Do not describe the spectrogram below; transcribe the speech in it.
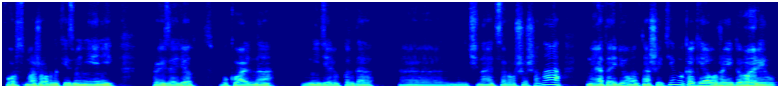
форс-мажорных изменений, произойдет буквально в неделю, когда начинается Рош Шана. Мы отойдем от нашей темы, как я уже и говорил,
